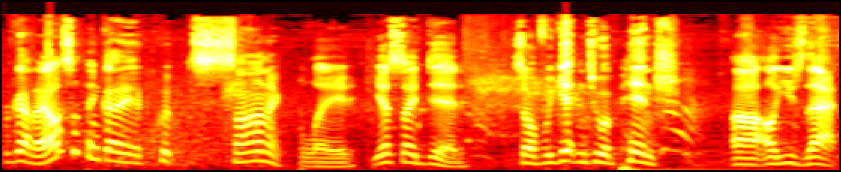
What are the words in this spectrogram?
Forgot, I also think I equipped Sonic Blade. Yes, I did. So if we get into a pinch, uh, I'll use that.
